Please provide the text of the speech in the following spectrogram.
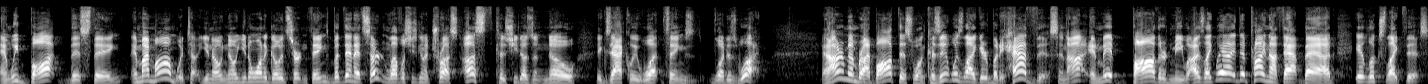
And we bought this thing, and my mom would tell, you know, no, you don't want to go in certain things, but then at certain level, she's going to trust us because she doesn't know exactly what things, what is what. And I remember I bought this one because it was like everybody had this, and I and it bothered me. I was like, well, it's probably not that bad. It looks like this.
